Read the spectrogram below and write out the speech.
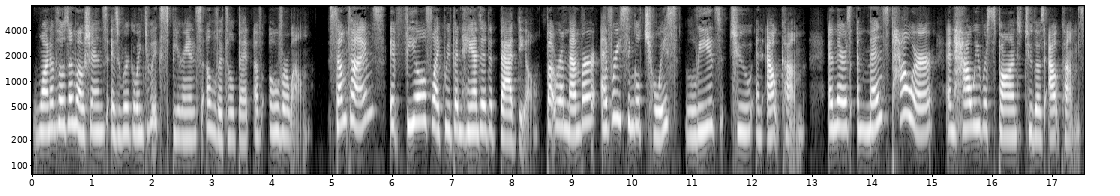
One of those emotions is we're going to experience a little bit of overwhelm. Sometimes it feels like we've been handed a bad deal. But remember, every single choice leads to an outcome. And there's immense power in how we respond to those outcomes.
